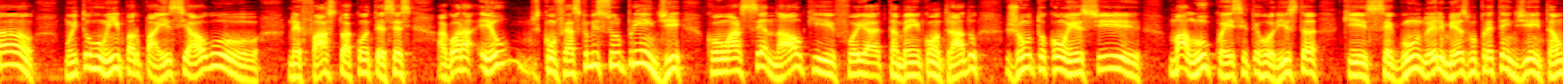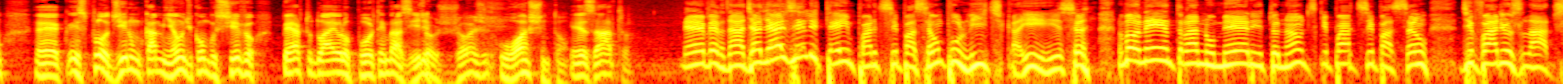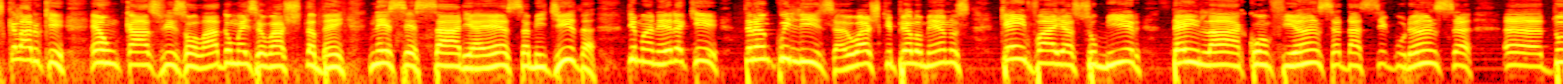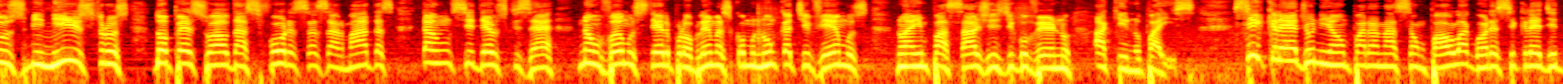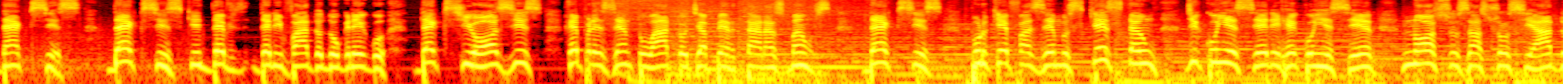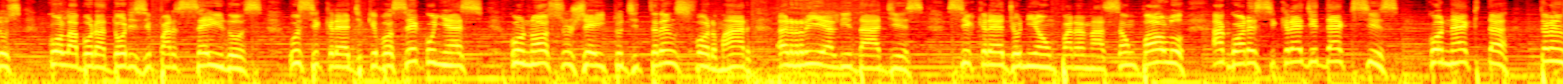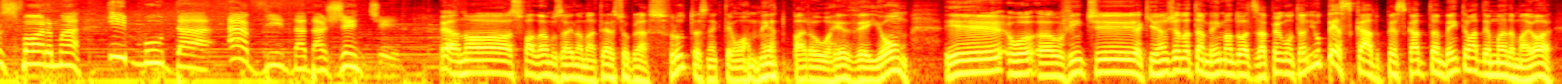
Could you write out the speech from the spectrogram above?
muito ruim para o país se algo nefasto acontecesse. Agora, eu confesso que me surpreendi com o arsenal que foi a, ah, também encontrado junto com esse maluco, esse terrorista que, segundo ele mesmo, pretendia então é, explodir um caminhão de combustível perto do aeroporto em Brasília. Seu Jorge Washington. Exato. É verdade. Aliás, ele tem participação política aí. Isso, não vou nem entrar no mérito, não, diz que participação de vários lados. Claro que é um caso isolado, mas eu acho também necessária essa medida, de maneira que tranquiliza. Eu acho que pelo menos quem vai assumir tem lá a confiança da segurança uh, dos ministros, do pessoal das Forças Armadas. Então, se Deus quiser, não vamos ter problemas como nunca tivemos no, em passagens de governo aqui no país. Sicredi União Paraná São Paulo, agora Sicredi Dexis. Dexis, que de, derivado do grego dexiosis, representa o ato de apertar as mãos Dexis, porque fazemos questão de conhecer e reconhecer nossos associados, colaboradores e parceiros. O Sicredi que você conhece, com o nosso jeito de transformar realidades. Sicredi União Paraná São Paulo, agora é Sicredi Dexis. Conecta, transforma e muda a vida da gente. É, nós falamos aí na matéria sobre as frutas, né? Que tem um aumento para o Réveillon. E o, o ouvinte aqui, Ângela, também mandou WhatsApp perguntando: e o pescado? O pescado também tem uma demanda maior?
